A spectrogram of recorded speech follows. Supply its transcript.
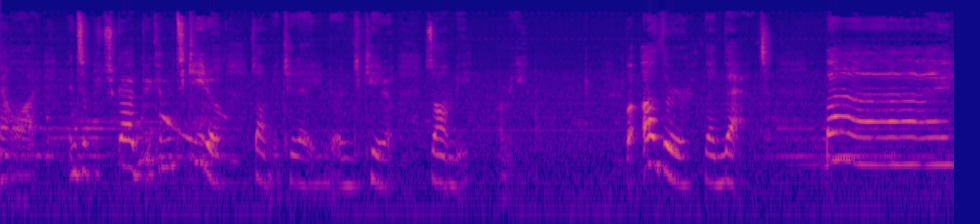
channel a lot. And subscribe, become a Taquito Zombie today. and Join the Zombie Army. But other than that, bye.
